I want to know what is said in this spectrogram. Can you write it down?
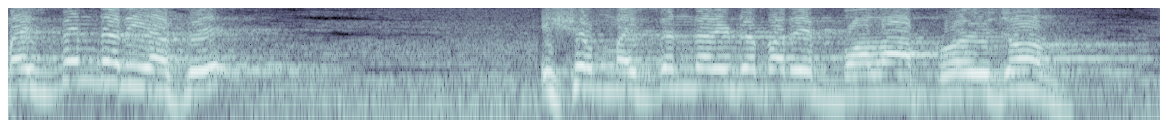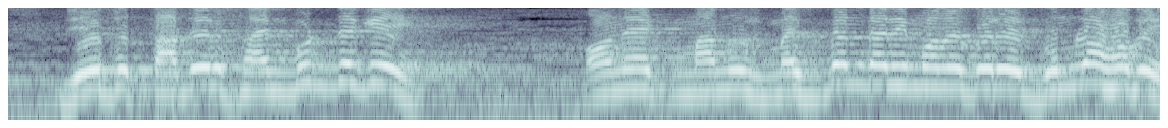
মাইজবেন্ডারি আছে। এইসব মাইজবেন্ডারির ব্যাপারে বলা প্রয়োজন। যেহেতু তাদের সাইনবোর্ড দেখে অনেক মানুষ মাইজবেন্ডারি মনে করে গুমরা হবে,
